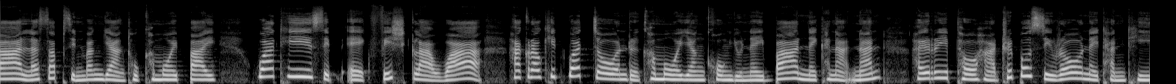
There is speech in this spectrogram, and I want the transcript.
บ้านและทรัพย์สินบางอย่างถูกขโมยไป ว่าที่สิบเอกฟิชกล่าวว่า หากเราคิดว่าโจรหรือขโมยยังคงอยู่ในบ้านในขณะนั้น ให้รีบโทรหา Triple Zero ในทันที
